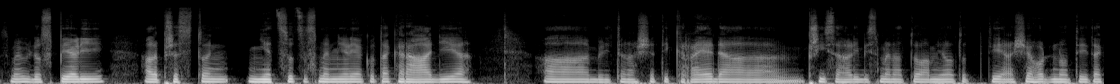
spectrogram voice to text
jsme už dospělí, ale přesto něco, co jsme měli jako tak rádi a, a byly to naše ty kréda, přísahali bychom na to a mělo to ty naše hodnoty, tak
